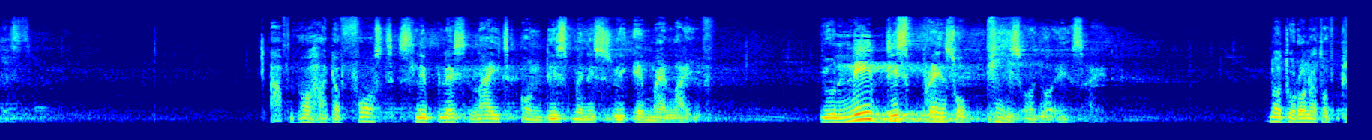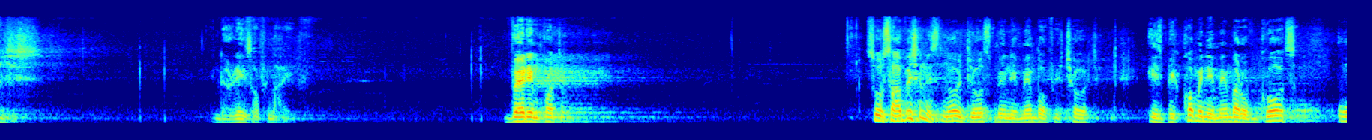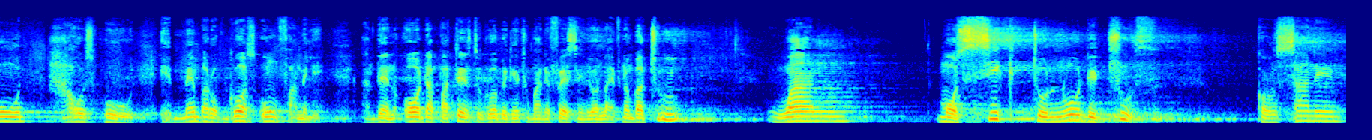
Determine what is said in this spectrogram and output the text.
I've not had a first sleepless night on this ministry in my life. You need this prince of peace on your inside, not to run out of peace in the race of life. Very important. So, salvation is not just being a member of a church, it's becoming a member of God's own household, a member of God's own family. And then all that pertains to God begin to manifest in your life. Number two, one must seek to know the truth concerning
